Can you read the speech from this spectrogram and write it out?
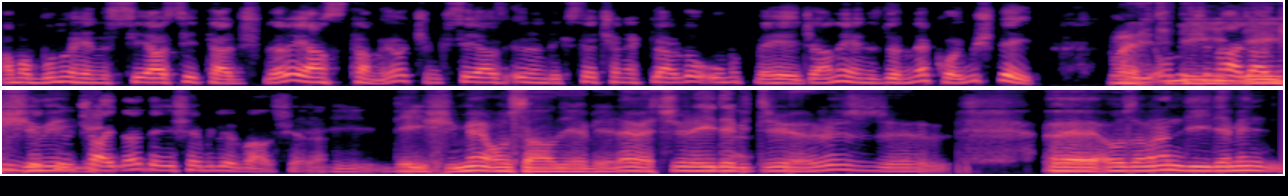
ama bunu henüz siyasi tercihlere yansıtamıyor. Çünkü siyasi önündeki seçeneklerde o umut ve heyecanı henüz önüne koymuş değil. Evet, Onun için de hala değişimi 3 ayda değişebilir bazı şeyler. değişimi o sağlayabilir. Evet, süreyi de Evet. bitiriyoruz. Ee, e, o zaman Didem'in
